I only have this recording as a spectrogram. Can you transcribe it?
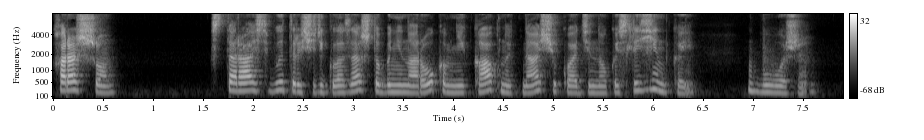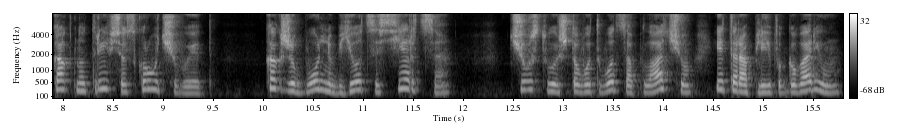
хорошо». Стараюсь вытаращить глаза, чтобы ненароком не капнуть на щеку одинокой слезинкой. Боже, как внутри все скручивает. Как же больно бьется сердце. Чувствую, что вот-вот заплачу и торопливо говорю.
